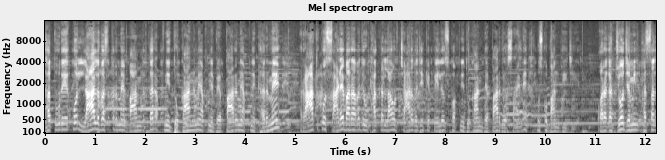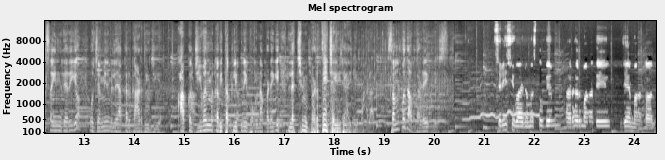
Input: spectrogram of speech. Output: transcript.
धतूरे को लाल वस्त्र में बांधकर अपनी दुकान में, अपने व्यापार में, अपने घर में रात को साढ़े बारह बजे उठाकर लाओ और चार बजे के पहले उसको अपनी दुकान, व्यापार, व्यवसाय में उसको बाँध दीजिए। और अगर जो ज़मीन फ़सल सही नहीं दे रही हो वो ज़मीन में ले जाकर गाड़ दीजिए। आपको जीवन में कभी तकलीफ़ नहीं भोगना पड़ेगी, लक्ष्मी बढ़ती चली जाएगी महाराज। संपदा बढ़ेगी। श्री शिवाय नमस्तुभ्यम, हर हर महादेव, जय महाकाल।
